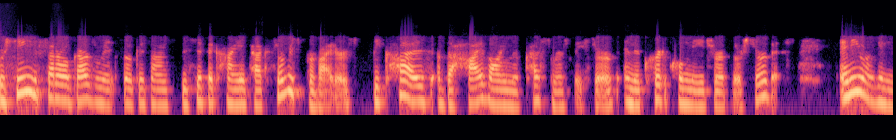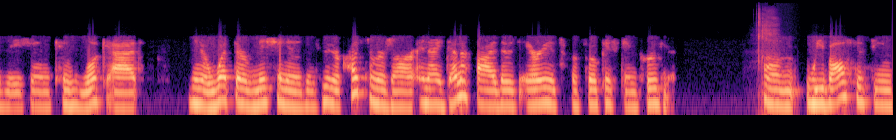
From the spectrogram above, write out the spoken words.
We're seeing the federal government focus on specific high impact service providers because of the high volume of customers they serve and the critical nature of their service. Any organization can look at you know what their mission is and who their customers are and identify those areas for focused improvement. Um, we've also seen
